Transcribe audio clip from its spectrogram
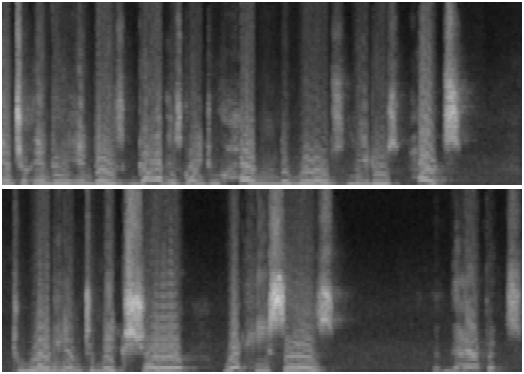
enter into the end days, God is going to harden the world's leaders' hearts toward him to make sure what he says happens.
